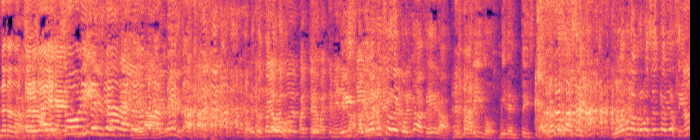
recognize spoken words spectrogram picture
No, no, no. Ella, Ella es es su licenciada. licenciada. Ella te la Ella es mi- presta. De parte, de parte médica. había un anuncio de Colgate, era mi marido, mi dentista, una cosa así. Yo me acuerdo una promoción que había así. No,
